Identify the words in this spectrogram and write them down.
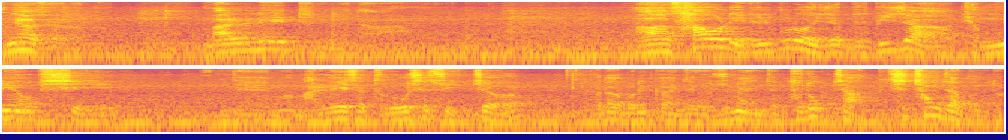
안녕하세요 말리TV입니다. 아 4월 1일부로 이제 무비자 격리 없이 이제 뭐 말레이시아 들어오실 수 있죠. 그러다 보니까 이제 요즘에 이제 구독자 시청자분들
